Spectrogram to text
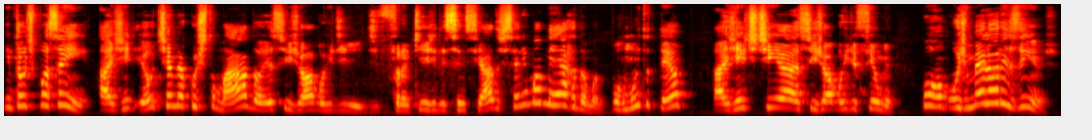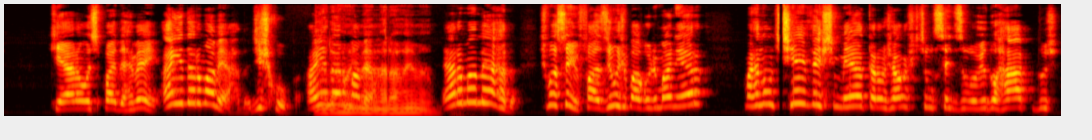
Então, tipo assim, a gente, eu tinha me acostumado a esses jogos de, de franquias licenciados serem uma merda, mano. Por muito tempo, a gente tinha esses jogos de filme, por, os melhorzinhos, que eram o Spider-Man, ainda era uma merda. Desculpa. Ainda era, era uma merda. Mesmo, era ruim mesmo. Era uma merda. Tipo assim, fazia uns bagulho maneiro, mas não tinha investimento, eram jogos que tinham que ser desenvolvidos rápidos.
